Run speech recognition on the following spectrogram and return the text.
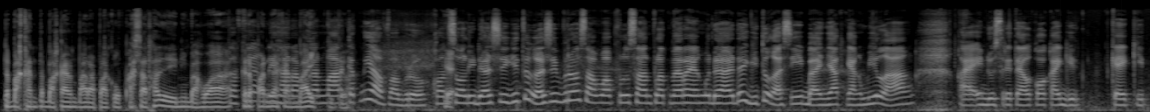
tebakan-tebakan para pelaku pasar saja ini bahwa Tapi yang ke depannya akan baik diharapkan gitu. market nih apa bro? Konsolidasi gitu gak sih bro sama perusahaan plat merah yang udah ada gitu gak sih? Banyak yang bilang kayak industri telco kayak gitu kayak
